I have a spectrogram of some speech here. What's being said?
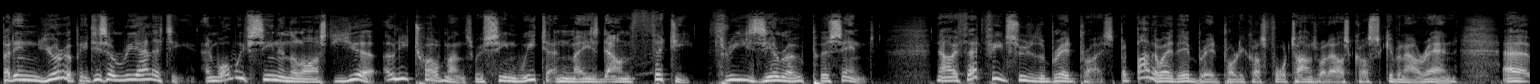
But in Europe, it is a reality. And what we've seen in the last year, only 12 months, we've seen wheat and maize down 30, 30%. Now, if that feeds through to the bread price, but by the way, their bread probably costs four times what ours costs, given our rand. Uh,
